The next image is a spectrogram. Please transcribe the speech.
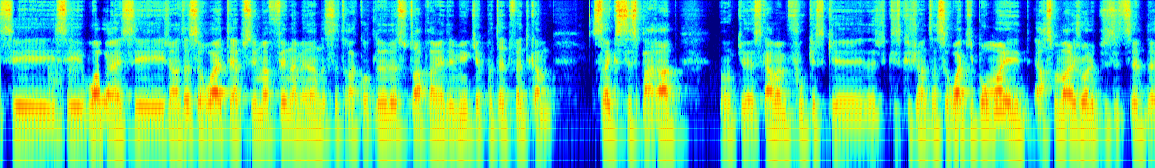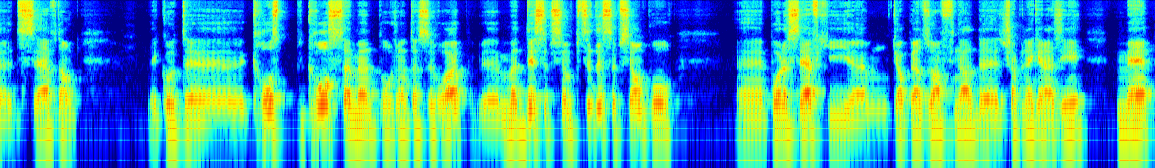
C'est ouais, Jonathan Sirois était absolument phénoménal dans cette rencontre-là, surtout en première demi, qui a peut-être fait comme 5-6 parades. Donc, c'est quand même fou qu'est-ce que, qu que Jonathan Sirois, qui pour moi est en ce moment le joueur le plus utile du CF. Donc, Écoute, euh, grosse, grosse semaine pour Jonathan Sirois. Euh, déception, petite déception pour, euh, pour le CF qui, qui, a perdu en finale du championnat canadien, mais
